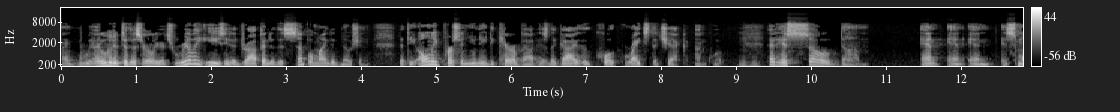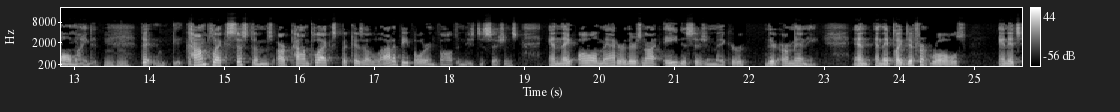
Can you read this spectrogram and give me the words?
I alluded to this earlier, it's really easy to drop into this simple minded notion that the only person you need to care about is the guy who, quote, writes the check, unquote. Mm-hmm. That is so dumb. And and and small-minded. Mm-hmm. The complex systems are complex because a lot of people are involved in these decisions, and they all matter. There's not a decision maker; there are many, and and they play different roles. And it's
